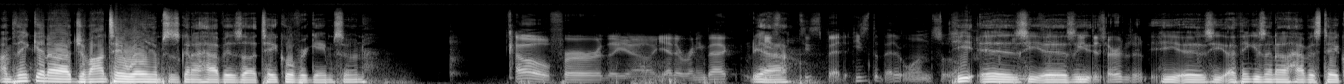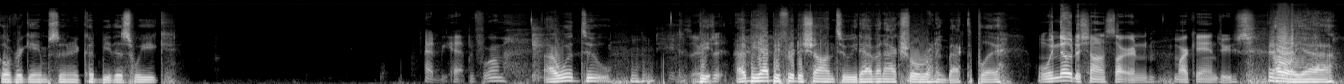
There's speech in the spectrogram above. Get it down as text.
I'm thinking uh, Javonte Williams is gonna have his uh, takeover game soon. Oh, for the uh, yeah, the running back. Yeah. he's, he's better. He's the better one. So He is. He is. He He deserves it. he is. He. I think he's gonna have his takeover game soon. It could be this week. I'd be happy for him. I would too. He deserves Be- it. I'd be happy for Deshaun too. He'd have an actual running back to play. Well, we know Deshaun's starting Mark Andrews. oh yeah.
